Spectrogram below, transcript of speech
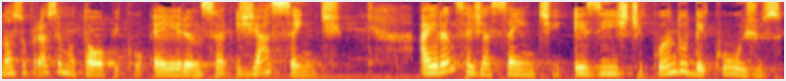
Nosso próximo tópico é herança jacente. A herança jacente existe quando o decujus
